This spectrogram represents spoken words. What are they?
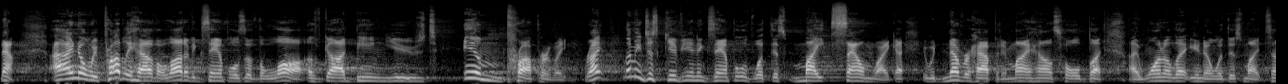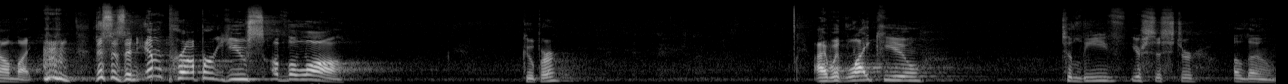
Now, I know we probably have a lot of examples of the law of God being used improperly, right? Let me just give you an example of what this might sound like. It would never happen in my household, but I want to let you know what this might sound like. this is an improper use of the law. Cooper, I would like you to leave your sister alone.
